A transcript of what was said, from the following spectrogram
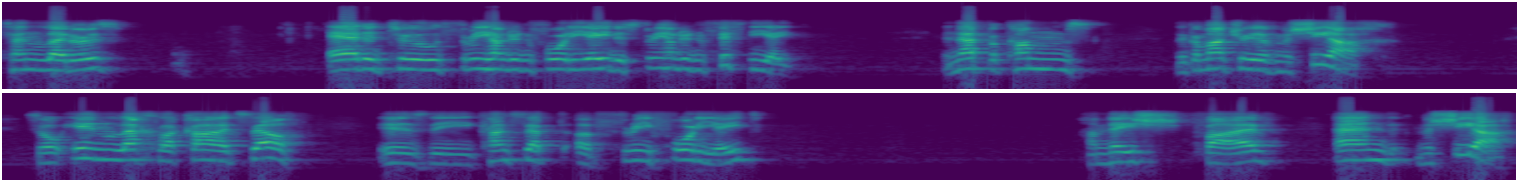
10 letters, added to 348 is 358. And that becomes the gematria of Mashiach. So in Lech Lecha itself is the concept of 348, Hamesh 5, and Mashiach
